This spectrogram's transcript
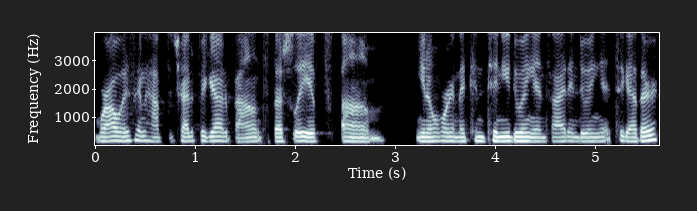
we're always going to have to try to figure out a balance especially if um you know we're going to continue doing inside and doing it together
